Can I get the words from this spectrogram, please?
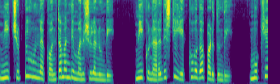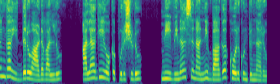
మీ చుట్టూ ఉన్న కొంతమంది మనుషుల నుండి మీకు నరదిష్టి ఎక్కువగా పడుతుంది. ముఖ్యంగా ఇద్దరు ఆడవాళ్ళు అలాగే ఒక పురుషుడు మీ వినాశనాన్ని బాగా కోరుకుంటున్నారు.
